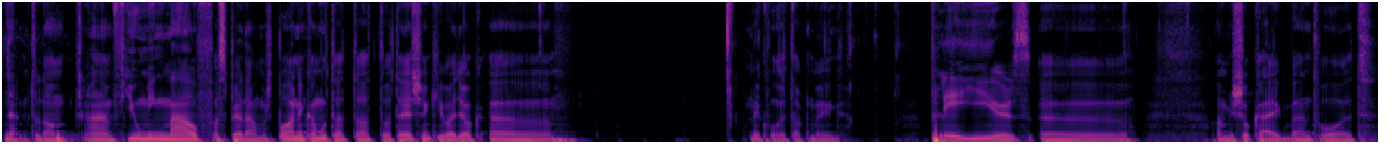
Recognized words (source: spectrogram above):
Nem tudom, um, Fuming Mouth, az például most Barnika mutatta, attól teljesen ki vagyok. Mik voltak még? Play Years, ami sokáig bent volt.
